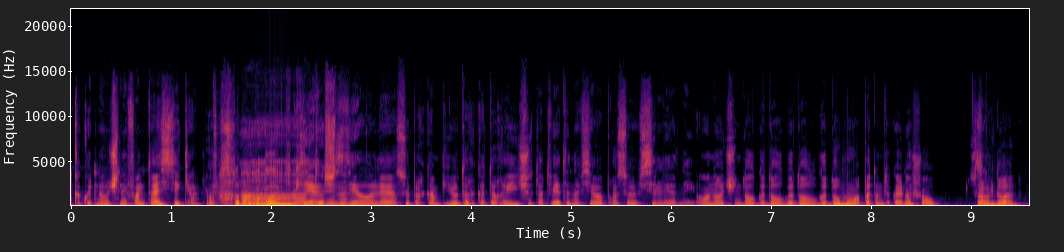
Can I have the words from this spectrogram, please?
какой-то научной фантастике. Автостопом А, по галактике. где точно. они сделали суперкомпьютер, который ищет ответы на все вопросы во Вселенной. Он очень долго-долго-долго думал, а потом такой нашел. 42.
